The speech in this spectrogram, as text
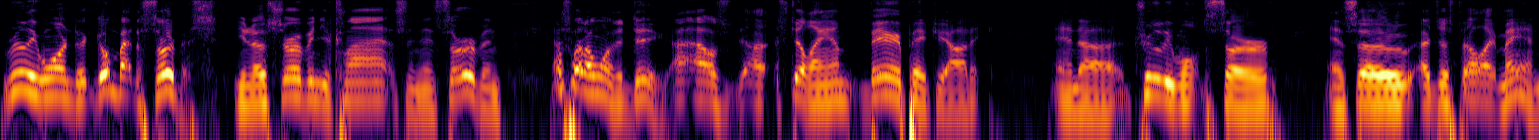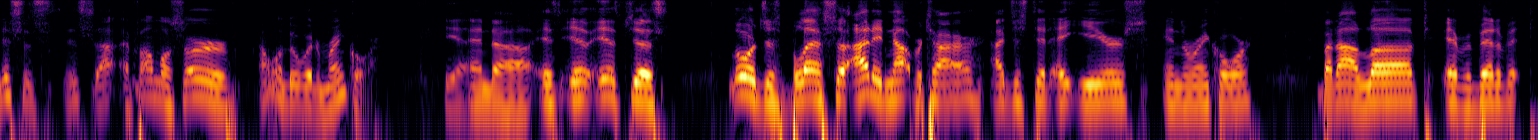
really wanted to go back to service. You know, serving your clients and then serving. That's what I wanted to do. I, I was I still am very patriotic and uh, truly want to serve. And so I just felt like, man, this is this. If I'm gonna serve, I want to do it with the Marine Corps yeah, and uh, it's it, it's just Lord just bless. So I did not retire. I just did eight years in the Marine Corps, but I loved every bit of it.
